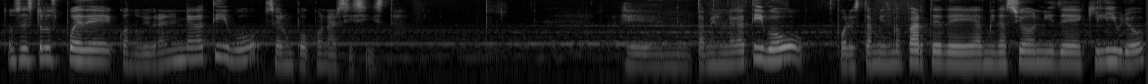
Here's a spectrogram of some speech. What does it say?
Entonces esto los puede, cuando vibran en negativo, ser un poco narcisista. también el negativo, por esta misma parte de admiración y de equilibrio,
